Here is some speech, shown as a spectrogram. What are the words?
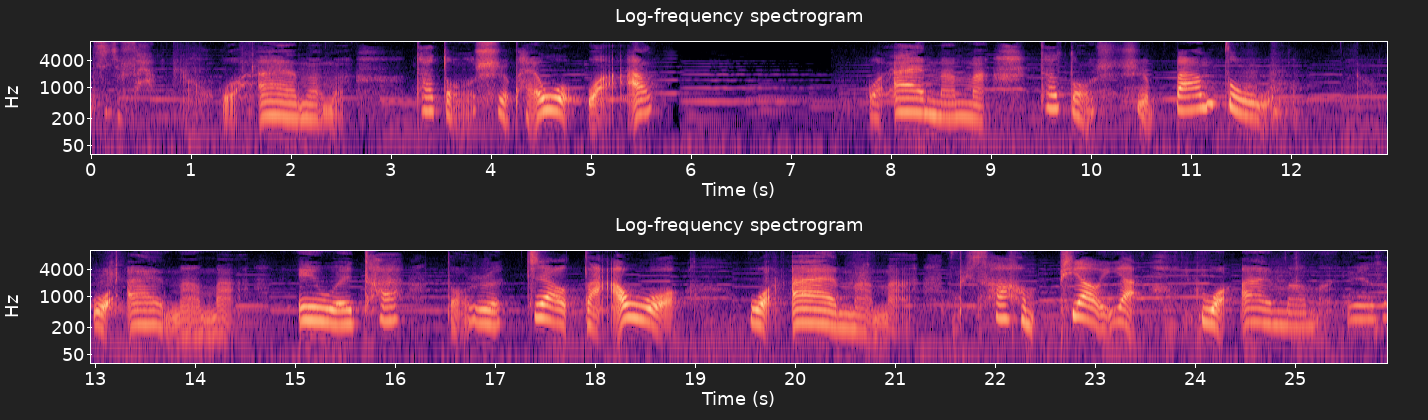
地方。我爱妈妈。他总是陪我玩，我爱妈妈，她总是帮助我。我爱妈妈，因为她总是教导我。我爱妈妈，她很漂亮。我爱妈妈，因为她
